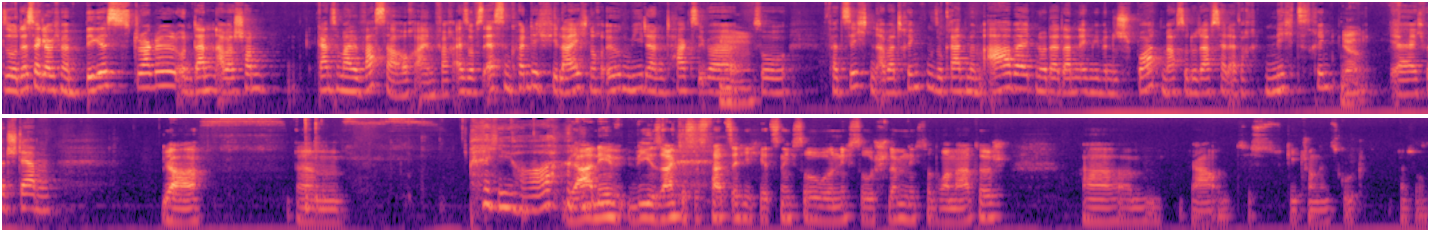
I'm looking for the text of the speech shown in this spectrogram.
So, das wäre, glaube ich, mein biggest struggle und dann aber schon ganz normal Wasser auch einfach. Also aufs Essen könnte ich vielleicht noch irgendwie dann tagsüber mhm. so verzichten, aber trinken, so gerade mit dem Arbeiten oder dann irgendwie, wenn du Sport machst und du darfst halt einfach nichts trinken. Ja, ja ich würde sterben. Ja. Ähm, ja. Ja, nee, wie gesagt, es ist tatsächlich jetzt nicht so, nicht so schlimm, nicht so dramatisch. Ähm, ja, und es geht schon ganz gut. Also,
